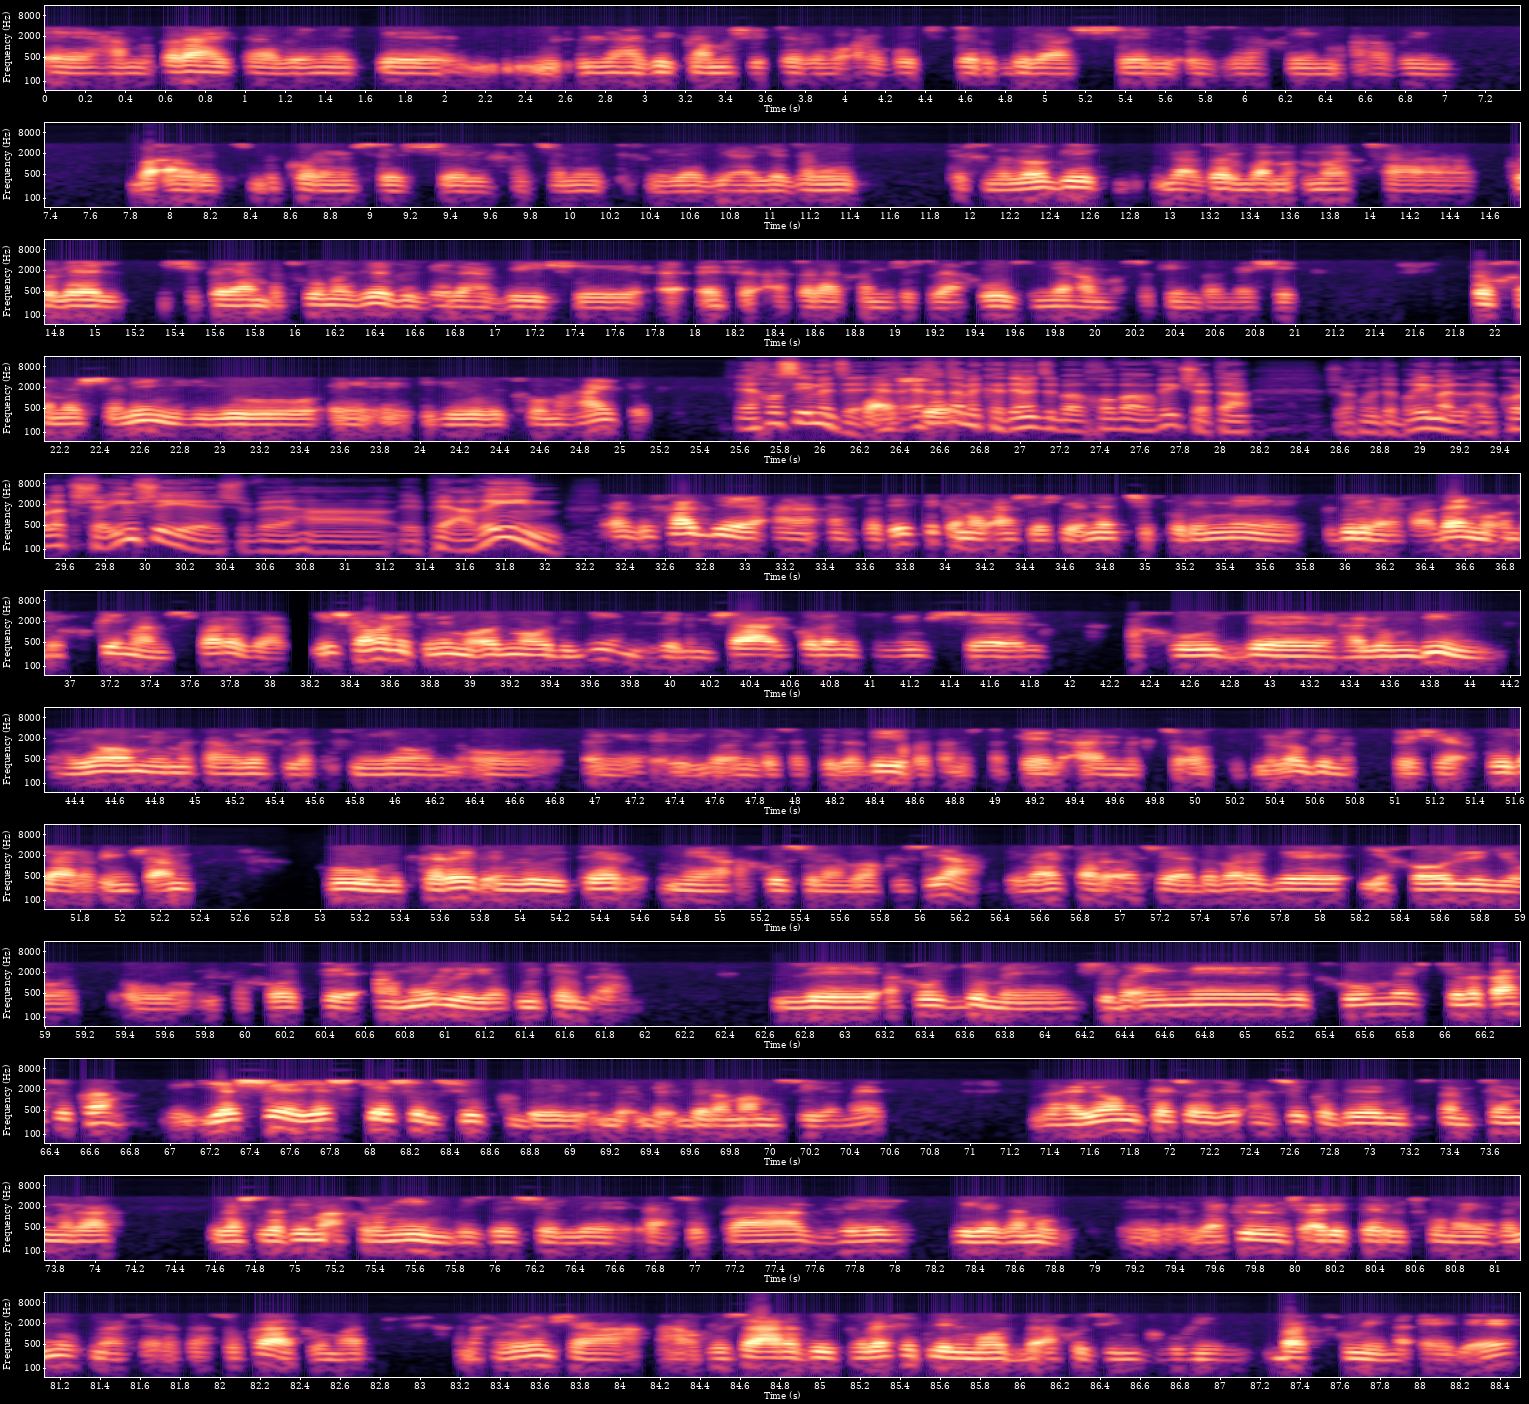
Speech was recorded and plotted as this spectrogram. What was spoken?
אה, המטרה הייתה באמת אה, להביא כמה שיותר למעורבות יותר גדולה של אזרחים ערבים בארץ בכל הנושא של חדשנות, טכנולוגיה, יזמות טכנולוגית, לעזור במאמץ הכולל שקיים בתחום הזה, וזה להביא ש-10 עד 15 אחוז מהמועסקים במשק תוך חמש שנים יהיו, אה, יהיו בתחום ההייטק. איך עושים את זה? איך, איך אתה מקדם את זה ברחוב הערבי כשאתה, כשאנחנו מדברים על, על כל הקשיים שיש והפערים? אז אחד, אה, הסטטיסטיקה מראה שיש באמת שיפורים אה, גדולים, אנחנו עדיין מאוד רחוקים מהמספר הזה. יש כמה נתונים מאוד מעודדים, זה למשל כל הנתונים של אחוז uh, הלומדים. היום אם אתה הולך לטכניון או uh, לאוניברסיטת תל אביב, אתה מסתכל על מקצועות טכנולוגיים, אתה רואה שאחוז הערבים שם הוא מתקרב, אם לא יותר, מהאחוז שלהם באוכלוסייה. ואז אתה רואה שהדבר הזה יכול להיות, או לפחות uh, אמור להיות מתורגם לאחוז דומה שבאים uh, לתחום של התעסוקה. יש, יש כשל שוק ב, ב, ב, ברמה מסוימת, והיום קשר השוק הזה מצטמצם רק לשלבים האחרונים, וזה של אה, תעסוקה ו... ויזמות. אה, ואפילו נשאר יותר בתחום היזמות מאשר התעסוקה, כלומר, אנחנו רואים שהאוכלוסייה הערבית הולכת ללמוד באחוזים גבוהים בתחומים האלה.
